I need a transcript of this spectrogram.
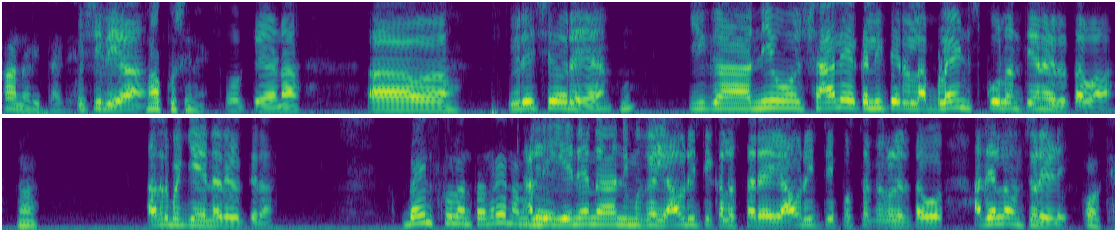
ಹಾ ನಡೀತಾ ಇದೆ. ಖುಷಿ ಇದೆಯಾ? ಹಾ ಖುಷಿನೇ. ಓಕೆ ಅಣ್ಣ. ಆ, ವೀರೇಶ್ ಅವರೇ ಹ್ಮ್. ಈಗ ನೀವು ಶಾಲೆ ಕಲಿತೀರಲ್ಲ ಬ್ಲೈಂಡ್ ಸ್ಕೂಲ್ ಅಂತ ಏನೋ ಇರ್ತಾವ? ಹಾ. ಅದ್ರ ಬಗ್ಗೆ ಏನಾರು ಹೇಳ್ತೀರಾ? ಬ್ಲೈಂಡ್ ಸ್ಕೂಲ್ ಅಂತಂದ್ರೆ ನಮ್ಗೆ ಅಲ್ಲಿ ಏನೇನ ನಿಮ್ಗೆ ಯಾವ ರೀತಿ ಕಲಿಸ್ತಾರೆ ಯಾವ ರೀತಿ ಪುಸ್ತಕಗಳು ಇರ್ತಾವ ಅದೆಲ್ಲ ಒಂಚೂರು ಹೇಳಿ. ಓಕೆ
